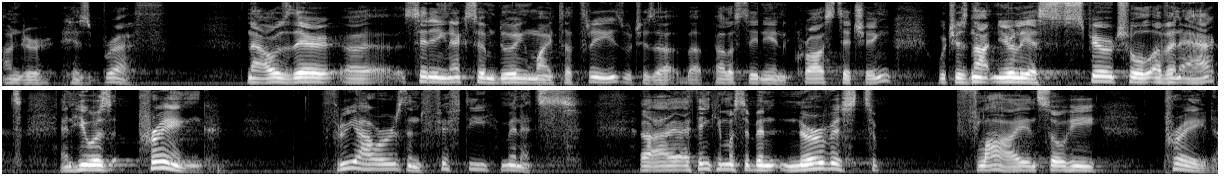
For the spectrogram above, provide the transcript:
under his breath. Now, I was there uh, sitting next to him doing my tatreez, which is a, a Palestinian cross stitching, which is not nearly as spiritual of an act, and he was praying three hours and 50 minutes. Uh, I, I think he must have been nervous to fly, and so he prayed.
